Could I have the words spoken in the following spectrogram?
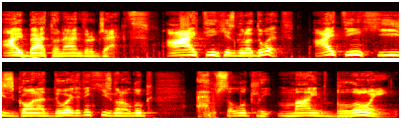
I bet on Andrew Jacked. I think he's gonna do it. I think he's gonna do it. I think he's gonna look absolutely mind blowing.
